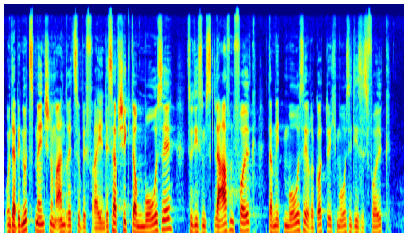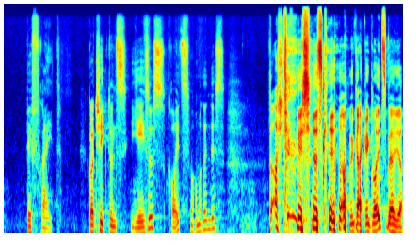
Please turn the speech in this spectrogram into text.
Und er benutzt Menschen, um andere zu befreien. Deshalb schickt er Mose zu diesem Sklavenvolk, damit Mose oder Gott durch Mose dieses Volk befreit. Gott schickt uns Jesus, Kreuz, wo haben wir denn das? Da ist es genau, gar kein Kreuz mehr hier.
